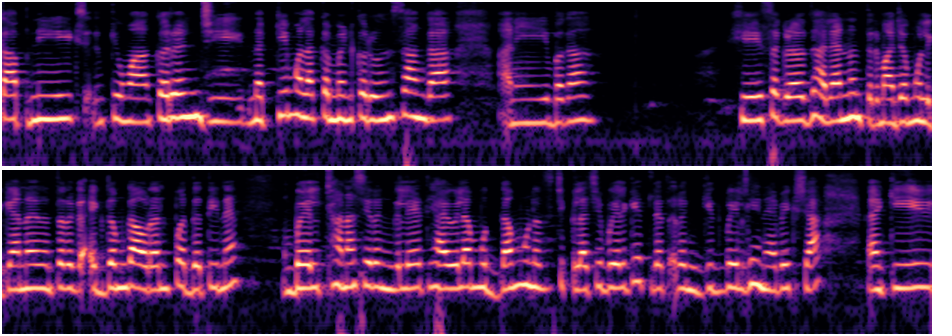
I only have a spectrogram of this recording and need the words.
कापणी किंवा करंजी नक्की मला कमेंट करून सांगा. आणि बघा हे सगळं झाल्यानंतर माझ्या मुलग्यानं नंतर एकदम गावरान पद्धतीने बैल छान असे रंगले आहेत. ह्यावेळेला मुद्दा म्हणूनच चिखलाचे बैल घेतलेत रंगीत बैल घेण्यापेक्षा. कारण की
